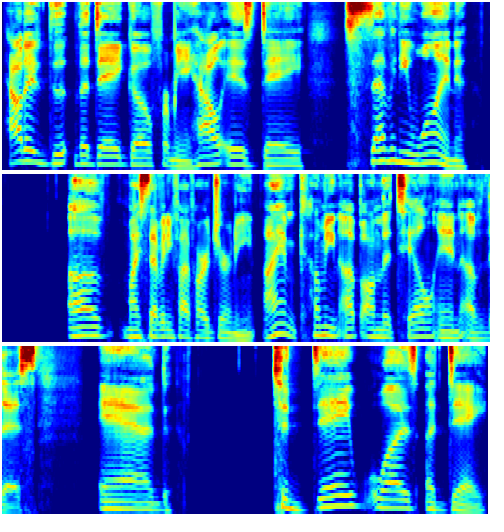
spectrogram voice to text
how did the day go for me? How is day 71 of my 75 hard journey? I am coming up on the tail end of this. And today was a day.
